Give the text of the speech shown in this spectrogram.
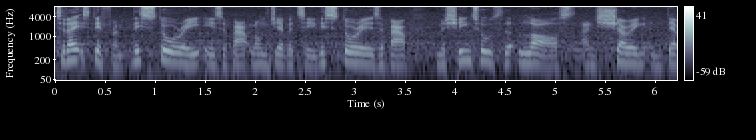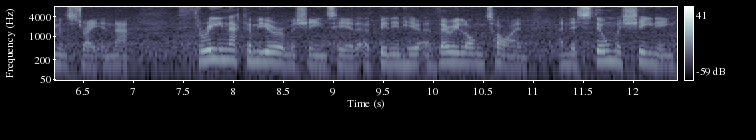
Today it's different. This story is about longevity. This story is about machine tools that last and showing and demonstrating that. Three Nakamura machines here that have been in here a very long time and they're still machining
